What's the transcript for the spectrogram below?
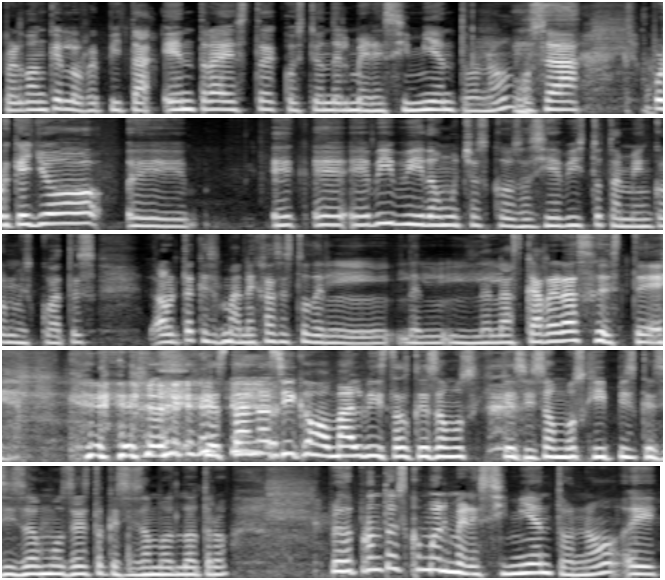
perdón que lo repita, entra esta cuestión del merecimiento, ¿no? O sea, porque yo eh, he, he- he vivido muchas cosas y he visto también con mis cuates, ahorita que manejas esto del- del- de las carreras este, que, que están así como mal vistas, que somos, que si somos hippies, que si somos esto, que si somos lo otro, pero de pronto es como el merecimiento, ¿no? Eh,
